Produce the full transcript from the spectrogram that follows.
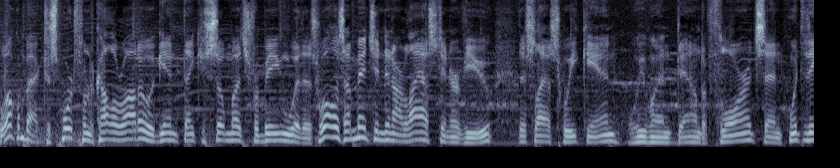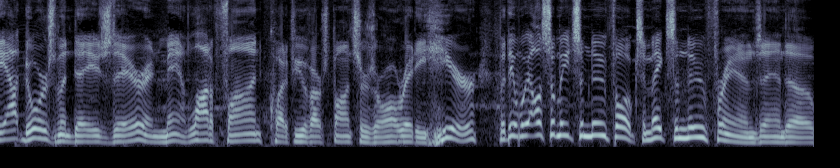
Welcome back to Sportsman of Colorado. Again, thank you so much for being with us. Well, as I mentioned in our last interview, this last weekend, we went down to Florence and went to the Outdoorsman Days there, and man, a lot of fun. Quite a few of our sponsors are already here, but then we also meet some new folks and make some new friends. And uh,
